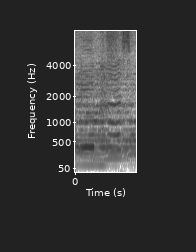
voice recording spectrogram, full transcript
sleep has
